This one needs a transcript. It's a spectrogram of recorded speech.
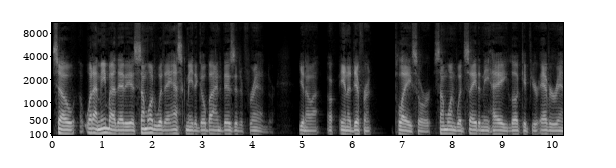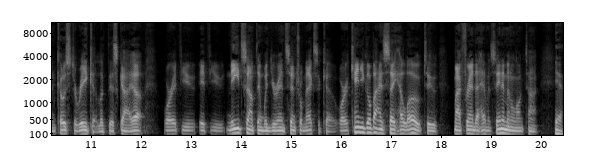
So what I mean by that is someone would ask me to go by and visit a friend, or you know, uh, in a different place, or someone would say to me, "Hey, look, if you're ever in Costa Rica, look this guy up." or if you if you need something when you're in central Mexico, or can you go by and say hello to my friend? I haven't seen him in a long time. Yeah,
